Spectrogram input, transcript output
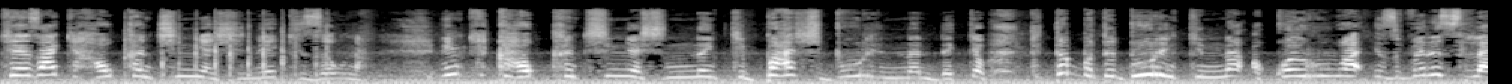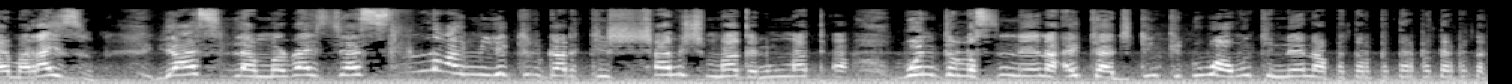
ke za ki hau kan cinyan shi ne ki zauna. In kika hau kan cinyan shi nan ki ba shi durin nan da kyau. Ki tabbata durin ki nan akwai ruwa is very slimerizing. Ya slimerize ya slime ya ƙirga da kin sha mishi maganin mata. Wanda losin ne yana aiki a jikin ki duwawun ki ne yana fatar fatar fatar fatar.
